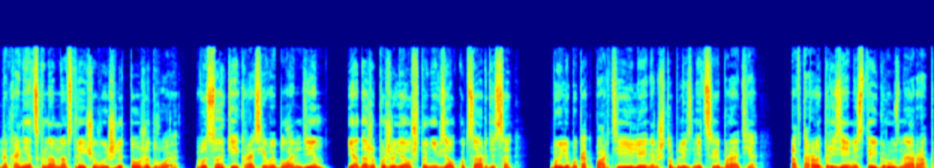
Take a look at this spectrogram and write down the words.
Наконец к нам навстречу вышли тоже двое. Высокий и красивый блондин, я даже пожалел, что не взял Куцардиса, были бы как партия и Ленин, что близнецы и братья. А второй приземистый и грузный араб.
